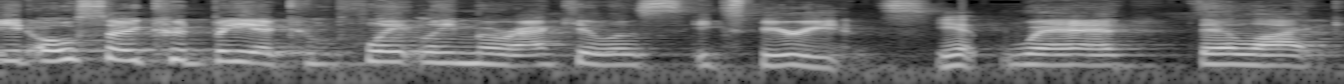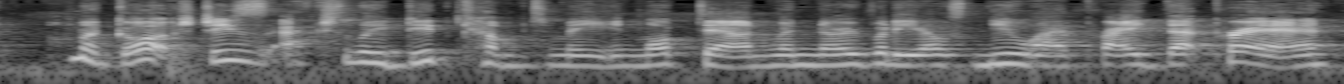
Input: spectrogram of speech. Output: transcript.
it also could be a completely miraculous experience. Yep. Where they're like, oh my gosh, Jesus actually did come to me in lockdown when nobody else knew I prayed that prayer.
